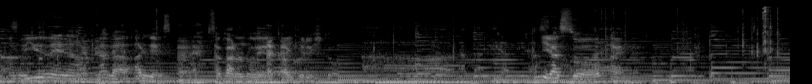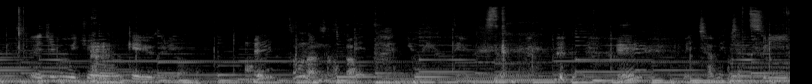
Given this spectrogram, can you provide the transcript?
あの有名ななんかあるじゃないですか。はい。魚の絵描いてる人。ああ、なんかイライイラストをははい。え自分一応渓流釣りは。えそうなんですか？え何を言ってるんですか。え？めちゃめちゃ釣り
